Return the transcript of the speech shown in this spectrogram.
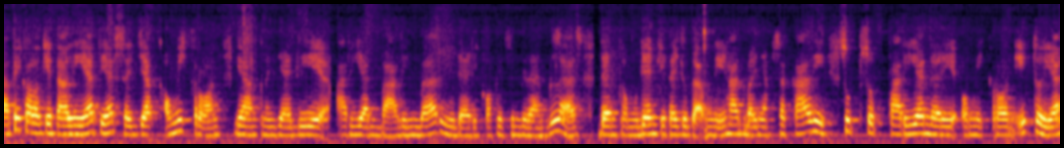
Tapi kalau kita lihat ya sejak Omikron yang menjadi varian paling baru dari COVID-19 dan kemudian kita juga melihat banyak sekali sub-sub varian dari Omikron itu ya.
